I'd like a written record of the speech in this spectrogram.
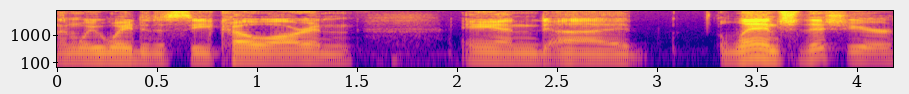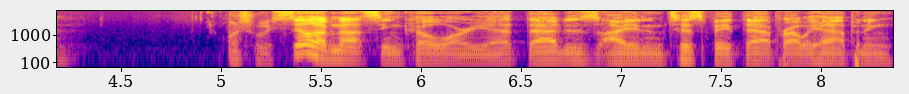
and we waited to see Kowar and and uh, Lynch this year, which we still have not seen Kowar yet. That is, I anticipate that probably happening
